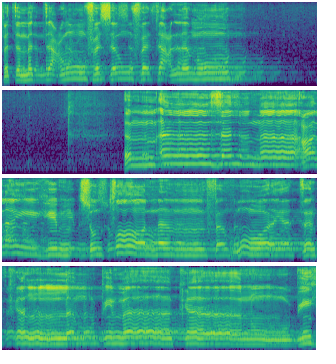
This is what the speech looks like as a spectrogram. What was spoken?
فتمتعوا فسوف تعلمون أم أنزلنا عليهم سلطانا فهو يتكلم بما كانوا به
